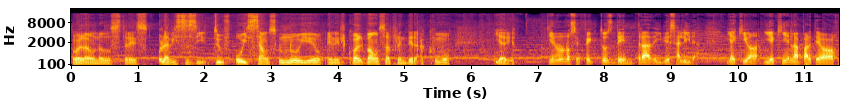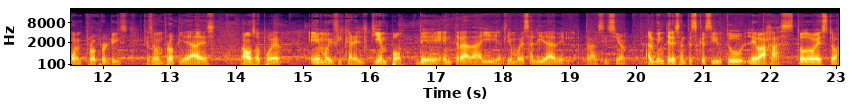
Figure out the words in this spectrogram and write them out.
Hola 1, 2, 3. Hola vistas de YouTube. Hoy estamos con un nuevo video en el cual vamos a aprender a cómo... Y adiós tiene unos efectos de entrada y de salida. Y aquí, y aquí en la parte de abajo en Properties, que son propiedades, vamos a poder eh, modificar el tiempo de entrada y el tiempo de salida de la transición. Algo interesante es que si tú le bajas todo esto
